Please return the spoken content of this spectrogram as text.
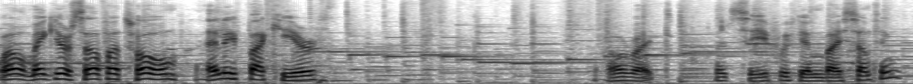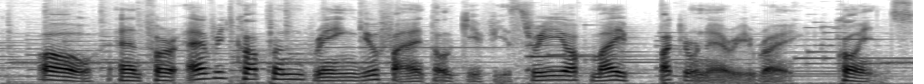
Well, make yourself at home. I live back here. Alright, let's see if we can buy something. Oh, and for every coupon ring you find, I'll give you three of my Buccanary coins.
